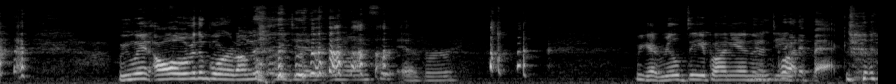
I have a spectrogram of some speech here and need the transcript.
we went all over the board on this. we did. It went on forever. We got real deep on you and then brought it back.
